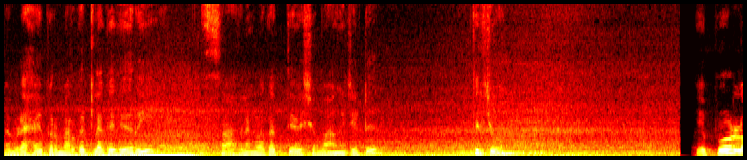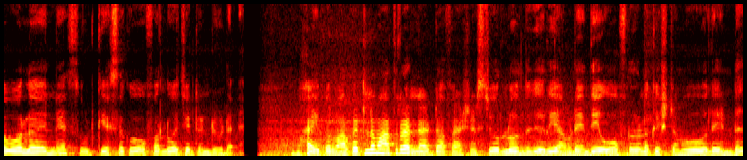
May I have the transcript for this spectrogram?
നമ്മുടെ ഹൈപ്പർ മാർക്കറ്റിലൊക്കെ കയറി സാധനങ്ങളൊക്കെ അത്യാവശ്യം വാങ്ങിച്ചിട്ട് തിരിച്ചു വന്നു. എപ്പോഴും ഉള്ള പോലെ തന്നെ സൂട്ട് കേസൊക്കെ ഓഫറിൽ വെച്ചിട്ടുണ്ട് ഇവിടെ. അപ്പോൾ ഹൈപ്പർ മാർക്കറ്റിൽ മാത്രമല്ല കേട്ടോ ഫാഷൻ സ്റ്റോറിലും ഒന്ന് കയറി അവിടെ എന്തേ ഓഫറുകളൊക്കെ ഇഷ്ടംപോലെ ഉണ്ട്.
